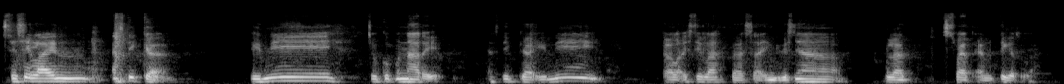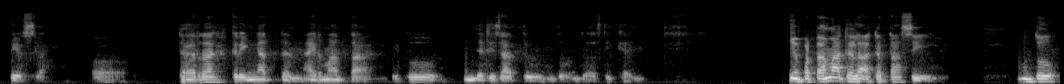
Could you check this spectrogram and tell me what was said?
Sisi lain S3 ini cukup menarik. S3 ini kalau istilah bahasa Inggrisnya blood, sweat, and tears lah, tears lah. Uh, darah, keringat, dan air mata itu menjadi satu untuk untuk S3 ini. Yang pertama adalah adaptasi. Untuk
